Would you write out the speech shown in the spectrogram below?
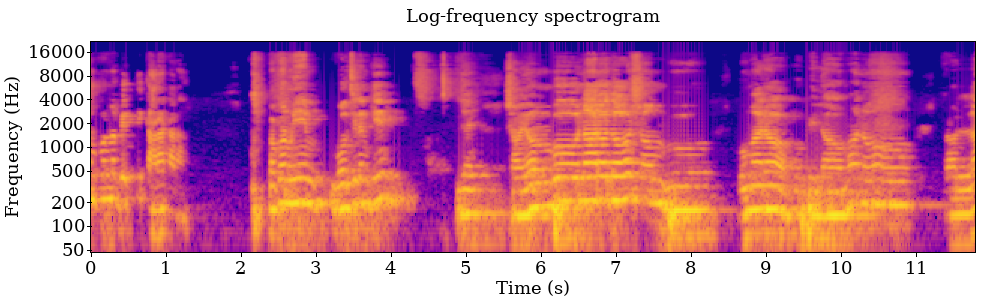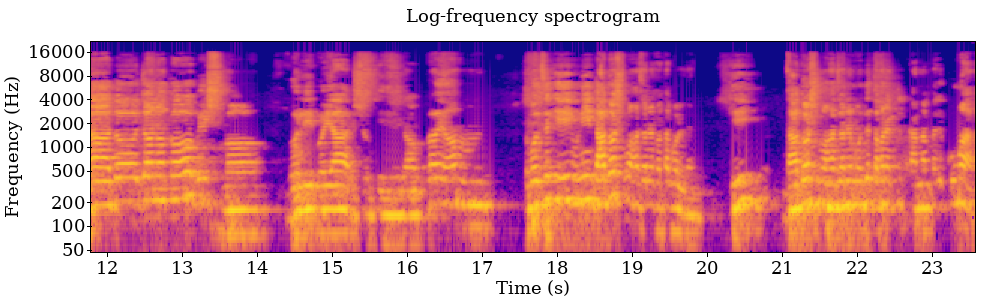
সম্পন্ন ব্যক্তি কারা কারা? তখন উনি বলছিলেন কি? যে, স্বয়ম্ভু নারদ শম্ভু, কুমার কপিল মন, প্রহ্লাদ জনক ভীষ্ম বলি বয়ার সখীর অভয়ম তো বলছে কি, উনি দ্বাদশ মহাজনের কথা বললেন। কি? দ্বাদশ মহাজনের মধ্যে তখন একটা কার নাম থাকে কুমার।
